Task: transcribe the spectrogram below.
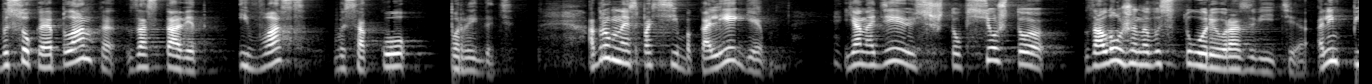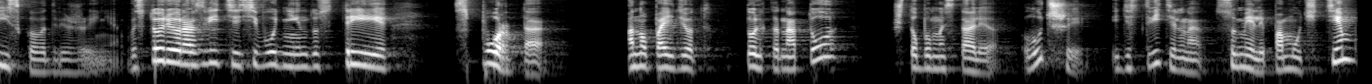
Высокая планка заставит и вас высоко прыгать. Огромное спасибо, коллеги. Я надеюсь, что все, что заложено в историю развития олимпийского движения, в историю развития сегодня индустрии спорта, оно пойдет только на то, чтобы мы стали лучше и действительно сумели помочь тем,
